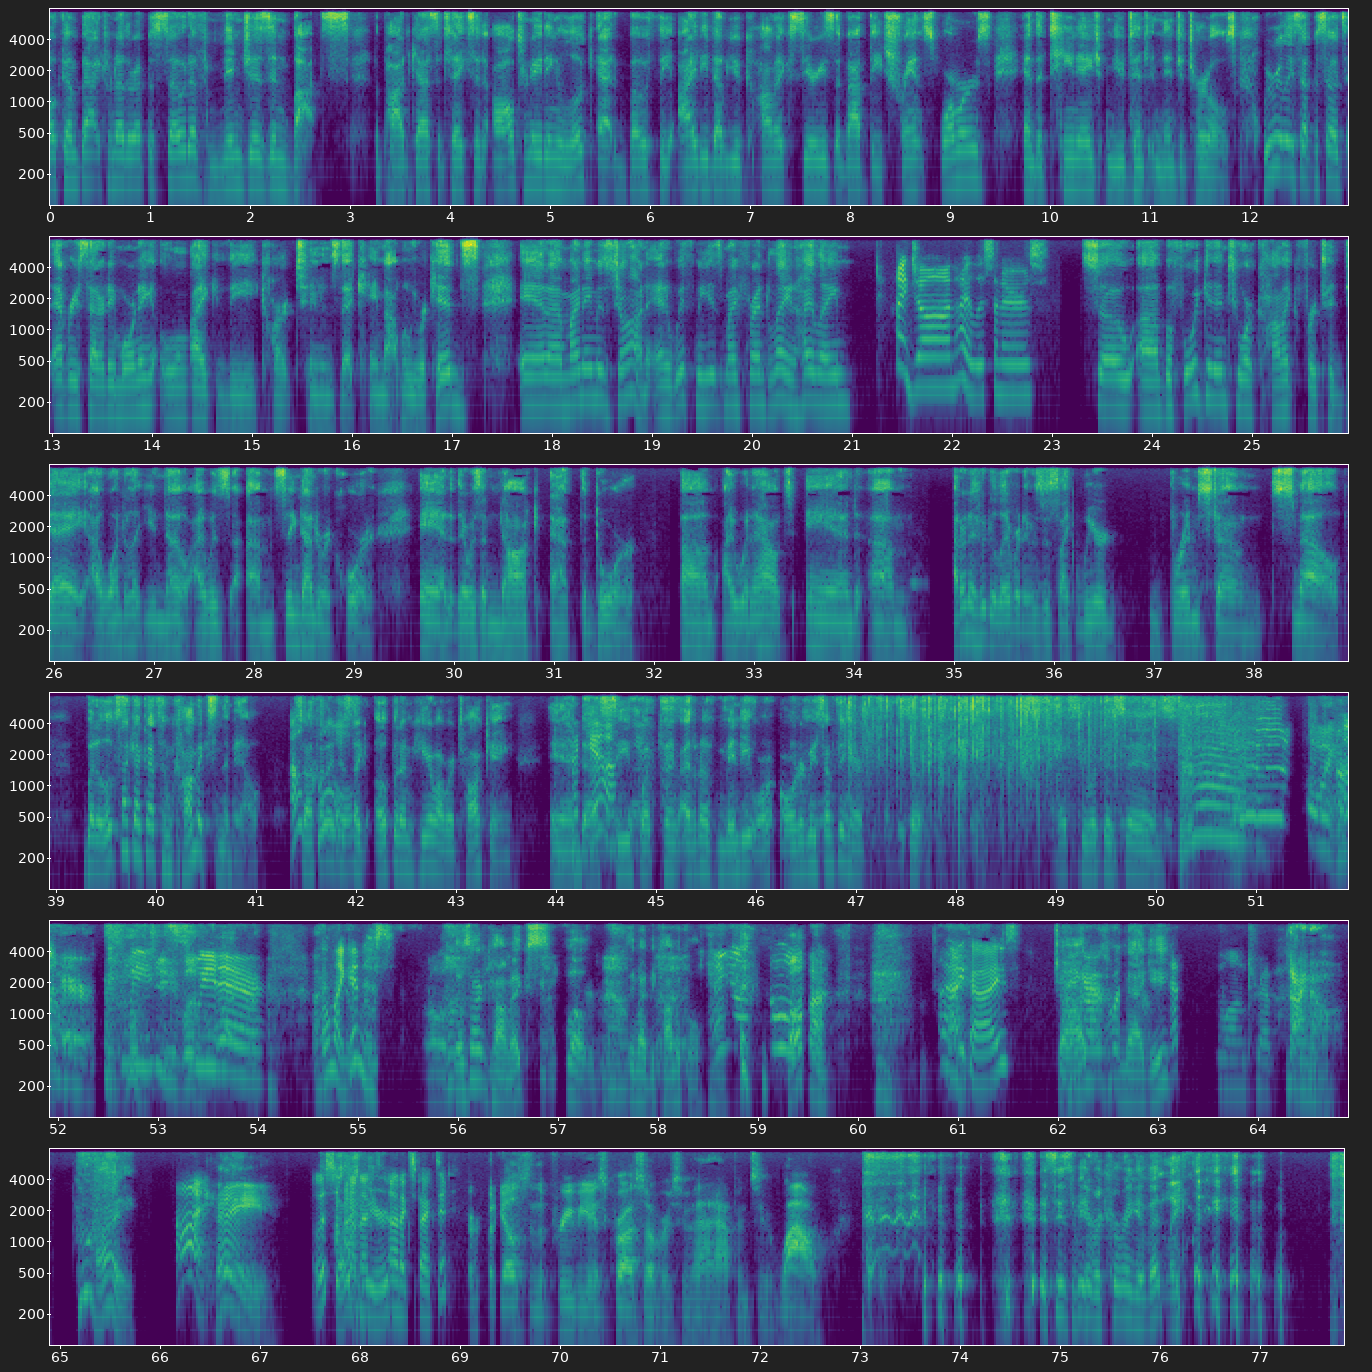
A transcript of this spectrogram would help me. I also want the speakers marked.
Speaker 1: Welcome back to another episode of Ninjas and Bots, the podcast that takes an alternating look at both the IDW comic series about the Transformers and the Teenage Mutant Ninja Turtles. We release episodes every Saturday morning, like the cartoons that came out when we were kids. And uh, my name is Jon, and with me is my friend Layne. Hi, Layne.
Speaker 2: Hi, Jon. Hi, listeners.
Speaker 1: So um, before we get into our comic for today, I wanted to let you know I was um, sitting down to record, and there was a knock at the door. Um, I went out, and um, I don't know who delivered. It was this like weird brimstone smell, but it looks like I got some comics in the mail.
Speaker 2: Oh,
Speaker 1: so I thought I'd just like open them here while we're talking and
Speaker 2: Heck
Speaker 1: uh,
Speaker 2: yeah.
Speaker 1: see what came. I don't know if Mindy or- ordered me something or so. Let's see what this is.
Speaker 3: Oh my god, hair.
Speaker 2: Sweet,
Speaker 3: Gee,
Speaker 2: sweet hair.
Speaker 3: I
Speaker 2: Oh my goodness.
Speaker 1: Those
Speaker 3: those
Speaker 1: aren't comics. Well, they might be comical.
Speaker 2: Hang on.
Speaker 3: Hold on.
Speaker 2: Hi, guys.
Speaker 1: Jon,
Speaker 3: Hey, guys, what-
Speaker 1: Maggie,
Speaker 4: That's a long trip.
Speaker 3: I know.
Speaker 1: hi.
Speaker 4: Hi.
Speaker 3: Hey,
Speaker 2: Well, this was,
Speaker 1: That was
Speaker 2: une-
Speaker 1: weird.
Speaker 2: unexpected.
Speaker 3: everybody else in the previous crossovers who had happened to. Wow.
Speaker 1: it seems to be a recurring event lately.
